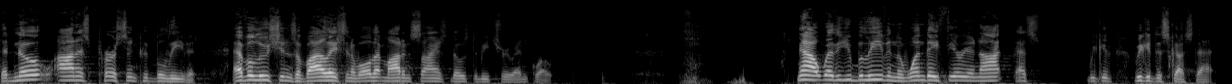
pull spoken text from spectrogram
that no honest person could believe it. Evolution is a violation of all that modern science knows to be true. End quote. Now, whether you believe in the one day theory or not, that's we could, we could discuss that.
